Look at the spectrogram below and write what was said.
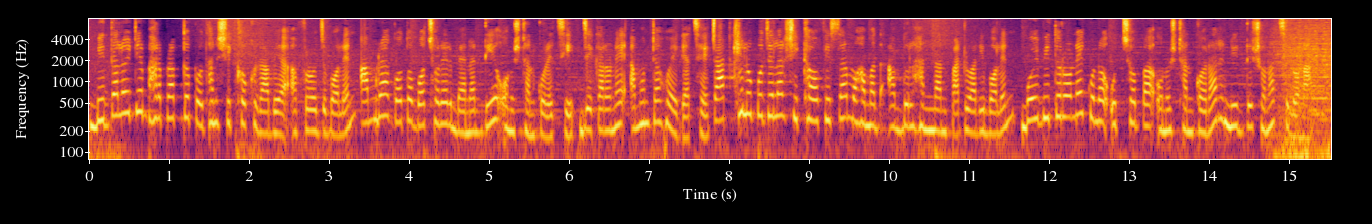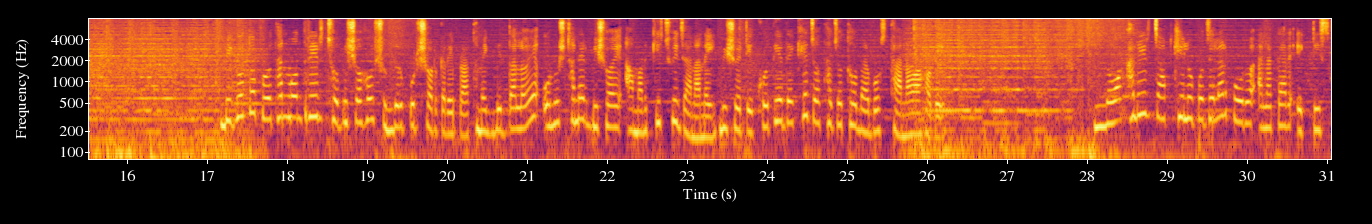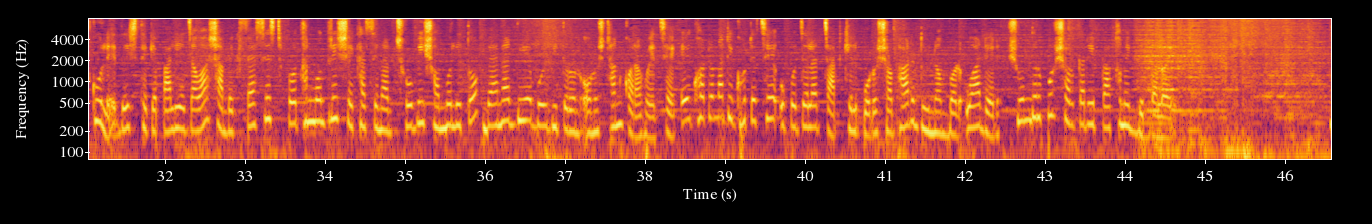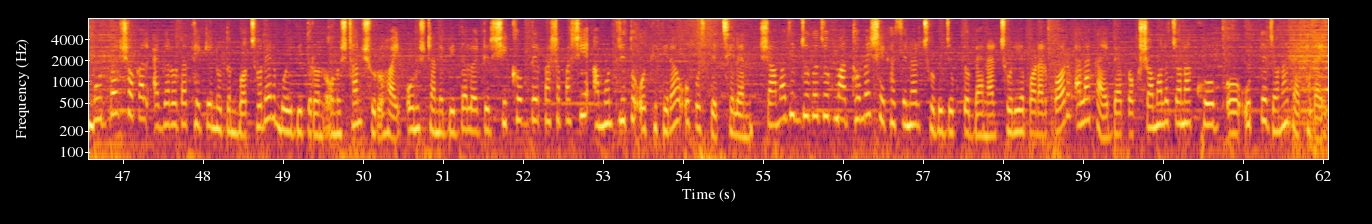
বিদ্যালয়টির ভারপ্রাপ্ত প্রধান শিক্ষক রাবেয়া আফরোজ বলেন, আমরা গত বছরের ব্যানার দিয়ে অনুষ্ঠান করেছি, যে কারণে এমনটা হয়ে গেছে। চাটখিল উপজেলার শিক্ষা অফিসার মোহাম্মদ আব্দুল হান্নান পাটোয়ারি বলেন, বই বিতরণে কোনো উৎসব বা অনুষ্ঠান করার নির্দেশনা ছিল না। বিগত প্রধানমন্ত্রীর ছবিসহ সুন্দরপুর সরকারি প্রাথমিক বিদ্যালয়ে অনুষ্ঠানের বিষয়ে আমার কিছুই জানা নেই। বিষয়টি খতিয়ে দেখে যথাযথ ব্যবস্থা নেওয়া হবে। নোয়াখালীর চাটখিল উপজেলার পৌর এলাকার একটি স্কুলে দেশ থেকে পালিয়ে যাওয়া সাবেক ফ্যাসিস্ট প্রধানমন্ত্রী শেখ হাসিনার ছবি সম্বলিত ব্যানার দিয়ে বই বিতরণ অনুষ্ঠান করা হয়েছে। এই ঘটনাটি ঘটেছে উপজেলার চাটখিল পৌরসভার দুই নম্বর ওয়ার্ডের সুন্দরপুর সরকারি প্রাথমিক বিদ্যালয়ে। বুধবার সকাল এগারোটা থেকে নতুন বছরের বই বিতরণ অনুষ্ঠান শুরু হয়। অনুষ্ঠানে বিদ্যালয়টির শিক্ষকদের পাশাপাশি আমন্ত্রিত অতিথিরা উপস্থিত ছিলেন। সামাজিক যোগাযোগ মাধ্যমে শেখ হাসিনার ছবিযুক্ত ব্যানার ছড়িয়ে পড়ার পর এলাকায় ব্যাপক সমালোচনা, ক্ষোভ ও উত্তেজনা দেখা দেয়।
